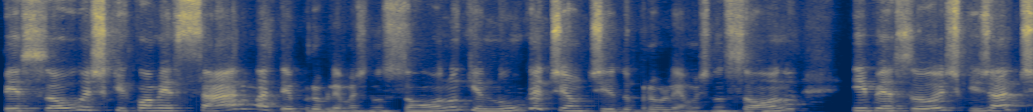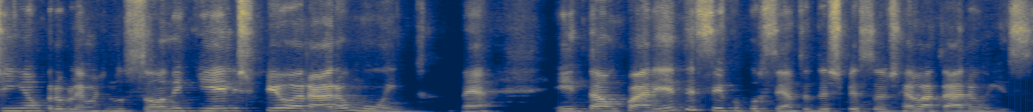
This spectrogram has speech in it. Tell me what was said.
Pessoas que começaram a ter problemas no sono, que nunca tinham tido problemas no sono, e pessoas que já tinham problemas no sono e que eles pioraram muito, né? Então, 45% das pessoas relataram isso.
